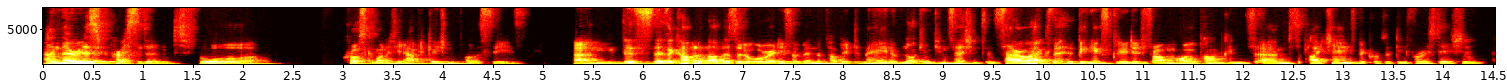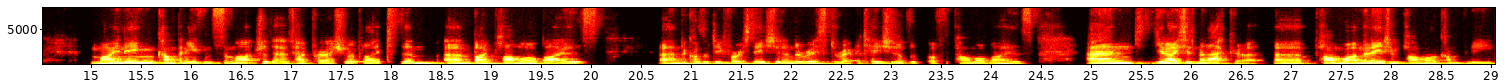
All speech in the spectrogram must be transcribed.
And there is precedent for cross-commodity application policies. Um, there's, there's a couple of others that are already sort of in the public domain of logging concessions in Sarawak that have been excluded from oil palm um, supply chains because of deforestation. Mining companies in Sumatra that have had pressure applied to them um, by palm oil buyers um, because of deforestation and the risk to reputation of the, of the palm oil buyers and United Malacca, a, palm oil, a Malaysian palm oil company,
